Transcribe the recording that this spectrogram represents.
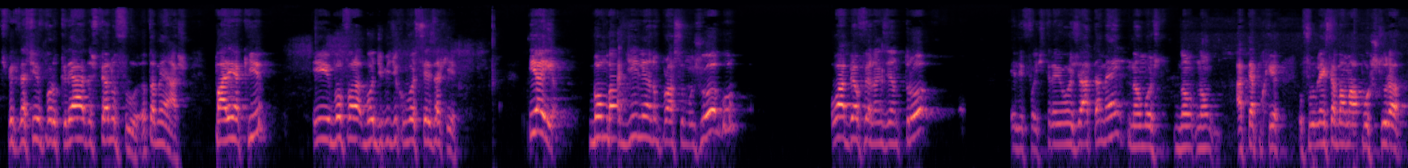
Expectativas foram criadas, fé no Flu. Eu também acho. Parei aqui e vou, falar, vou dividir com vocês aqui. E aí, Bombadilha no próximo jogo. O Abel Fernandes entrou. Ele foi estreou já também. Não, most- não, não, até porque o Fluminense estava numa postura,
